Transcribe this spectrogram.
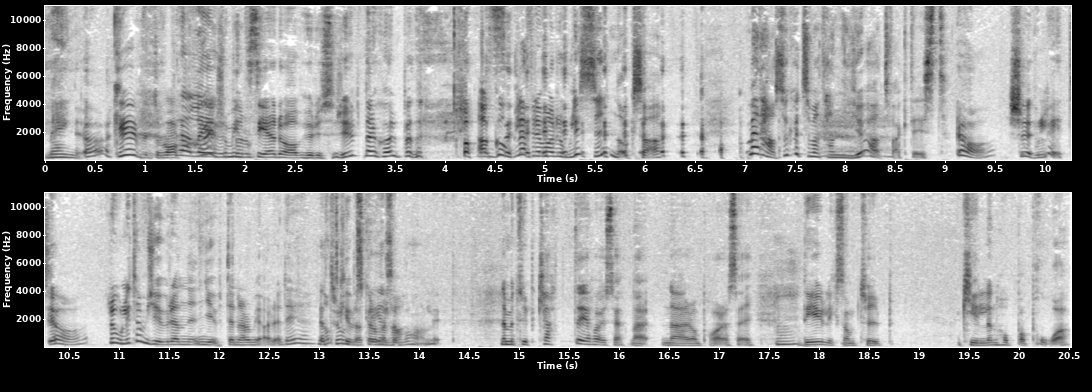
Men gud vad För alla er som är intresserade av hur det ser ut när en sköldpadda Ja, googla för det var en rolig syn också. Men han såg ut som att han njöt faktiskt. Ja, Roligt. Ja, Roligt om djuren njuter när de gör det. det är jag tror inte att det de är så ha. vanligt. Nej men typ katter jag har ju sett när, när de parar sig. Mm. Det är ju liksom typ killen hoppar på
